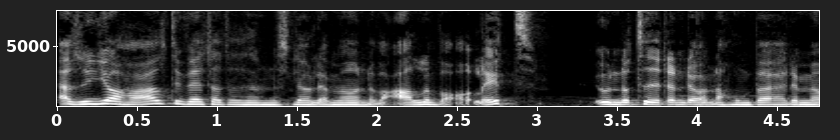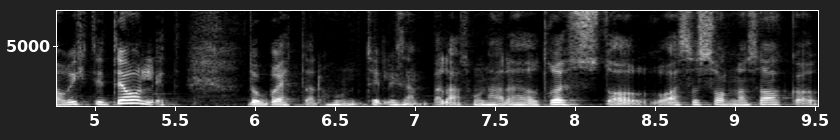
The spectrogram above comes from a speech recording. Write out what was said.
Alltså jag har alltid vetat att hennes dåliga mående var allvarligt. Under tiden då när hon började må riktigt dåligt, då berättade hon till exempel att hon hade hört röster och alltså sådana saker.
